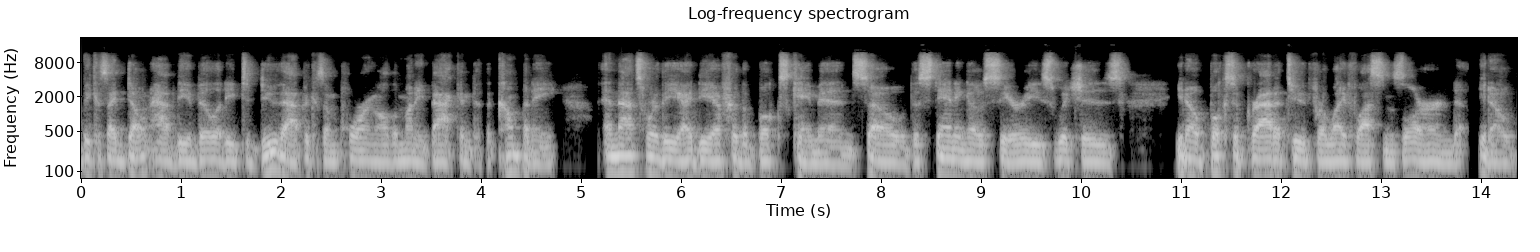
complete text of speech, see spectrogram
Because I don't have the ability to do that because I'm pouring all the money back into the company. And that's where the idea for the books came in. So the Standing O series, which is you know, books of gratitude for life lessons learned, you know,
